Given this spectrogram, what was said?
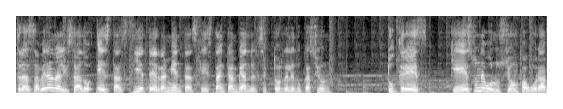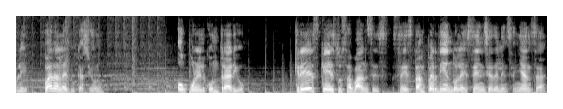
Tras haber analizado estas 7 herramientas que están cambiando el sector de la educación, ¿tú crees que es una evolución favorable para la educación? ¿O por el contrario, ¿Crees que estos avances se están perdiendo la esencia de la enseñanza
